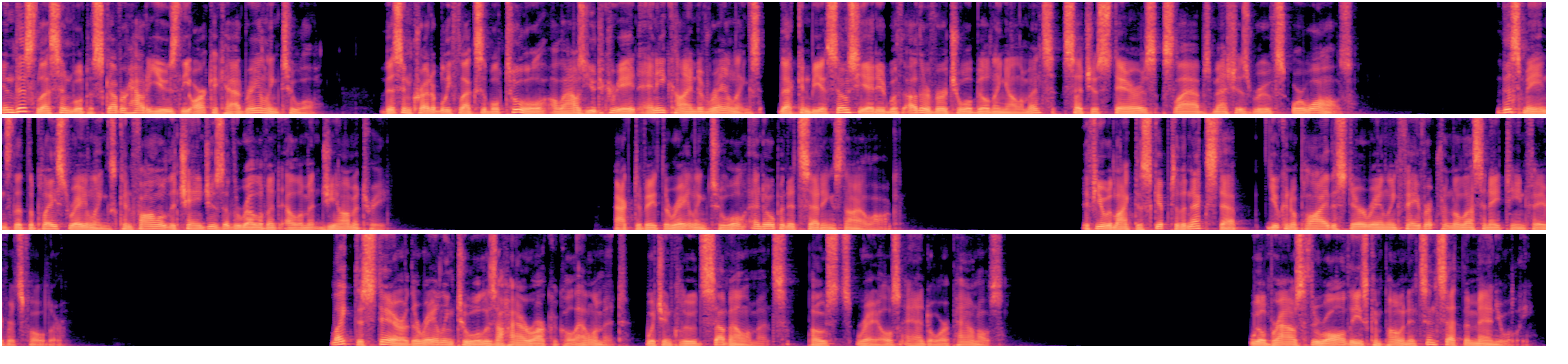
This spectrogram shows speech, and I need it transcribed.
In this lesson, we'll discover how to use the ArchiCAD railing tool. This incredibly flexible tool allows you to create any kind of railings that can be associated with other virtual building elements such as stairs, slabs, meshes, roofs, or walls. This means that the placed railings can follow the changes of the relevant element geometry. Activate the Railing tool and open its Settings dialog. If you would like to skip to the next step, you can apply the stair railing favorite from the Lesson 18 Favorites folder. Like the stair, the railing tool is a hierarchical element, which includes sub-elements, posts, rails, and or panels. We'll browse through all these components and set them manually.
